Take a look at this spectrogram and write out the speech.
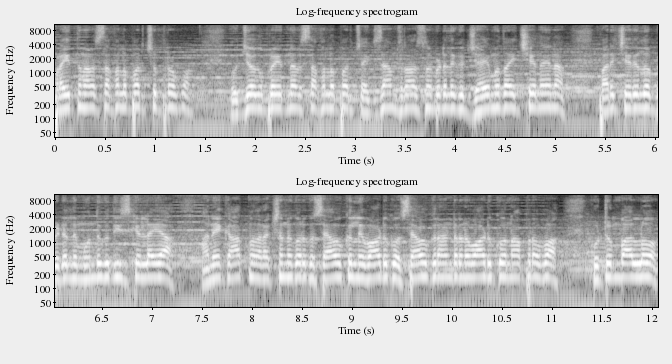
ప్రయత్నాలు సఫలపరచు ప్రభా. ఉద్యోగ ప్రయత్నాలు సఫలపరచు. ఎగ్జామ్స్ రాసిన బిడ్డలకు జయము దయచేనైనా పరిచర్యలో బిడ్డల్ని ముందుకు తీసుకెళ్ళాయా అనేక ఆత్మ రక్షణ కొరకు సేవకుల్ని వాడుకో సేవకురాండ్రను వాడుకో నా ప్రభా. కుటుంబాల్లో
